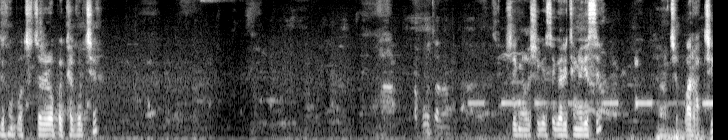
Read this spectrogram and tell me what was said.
দেখুন পথচারীর অপেক্ষা করছে। সিগন্যাল এসে গেছে, গাড়ি থেমে গেছে। আচ্ছা পার হচ্ছি।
